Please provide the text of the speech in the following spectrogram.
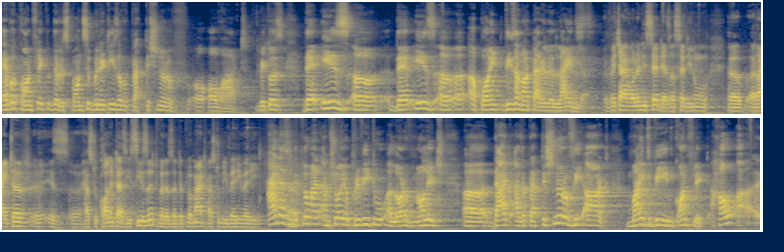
ever conflict with the responsibilities of a practitioner of, of art? Because there is a, there is a, a point. These are not parallel lines. which I have already said. As I said, you know, uh, a writer uh, is uh, has to call it as he sees it, whereas a diplomat has to be very, very. And as a diplomat, I'm sure you're privy to a lot of knowledge uh, that, as a practitioner of the art, might be in conflict. How uh,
